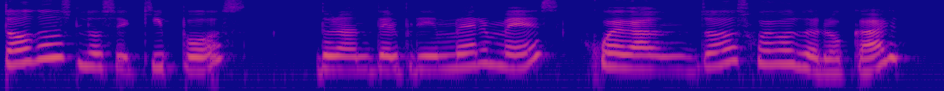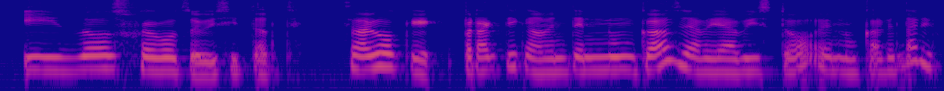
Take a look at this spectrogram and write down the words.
todos los equipos durante el primer mes juegan dos juegos de local y dos juegos de visitante. Es algo que prácticamente nunca se había visto en un calendario.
